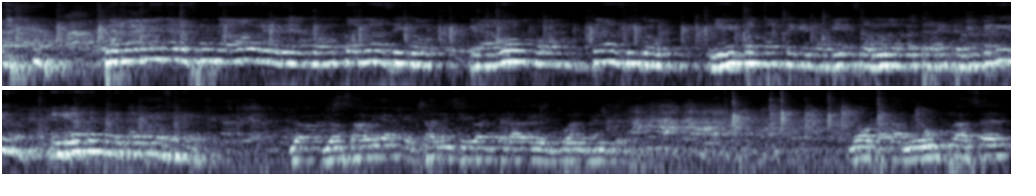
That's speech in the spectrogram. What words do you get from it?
Pero él es de los fundadores del conjunto clásico, grabó con clásico y es importante que también saluda a nuestra gente. Bienvenido y gracias por estar con nosotros. Yo, yo sabía que Charlie se iba a enterar eventualmente. No, para mí es un placer,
